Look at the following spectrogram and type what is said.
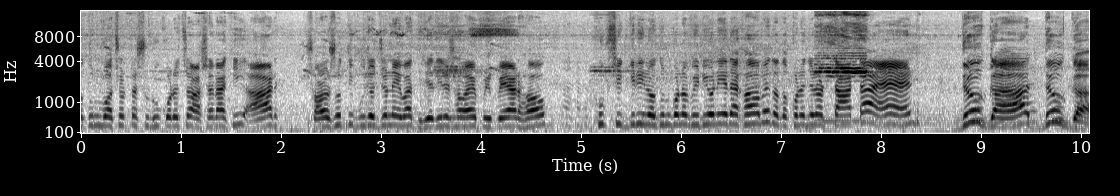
নতুন বছরটা শুরু করেছ আশা রাখি। আর সরস্বতী পুজোর জন্য এবার ধীরে ধীরে সবাই প্রিপেয়ার হও। খুব শিগগিরই নতুন কোনো ভিডিও নিয়ে দেখা হবে। ততক্ষণের জন্য টাটা অ্যান্ড দুর্গা দুর্গা।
